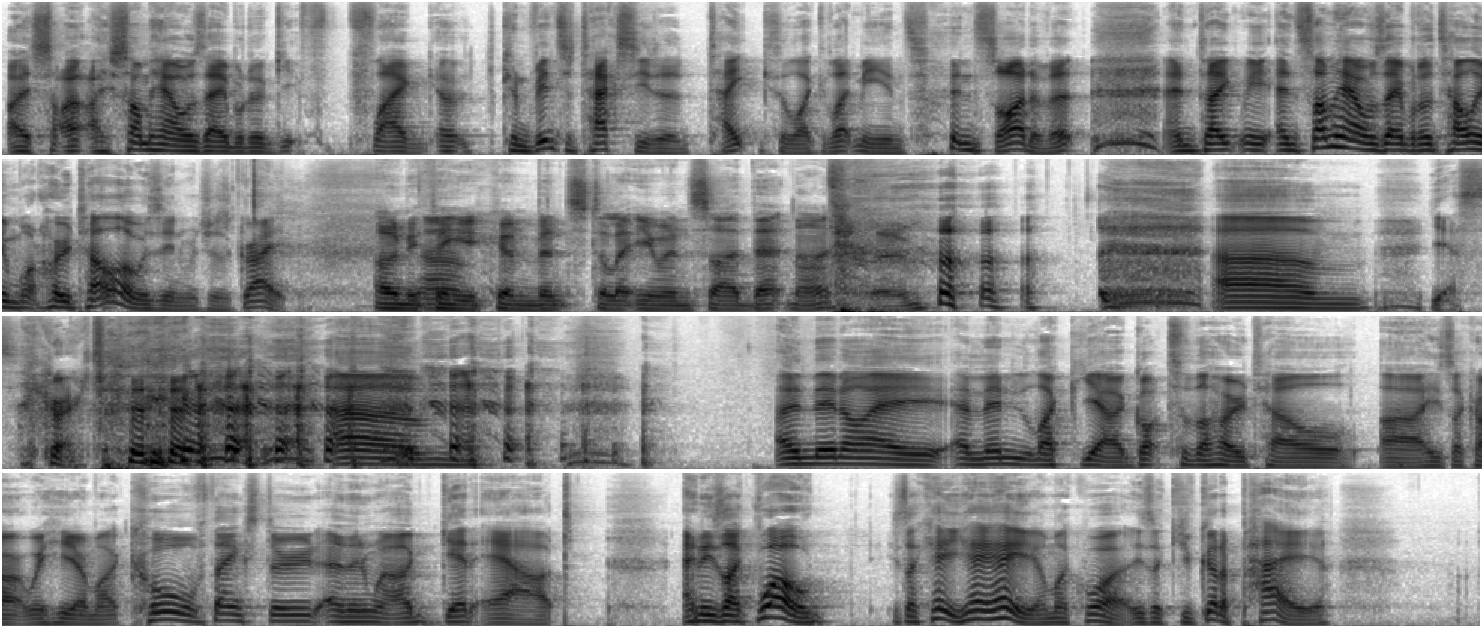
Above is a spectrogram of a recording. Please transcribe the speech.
I, I somehow was able to get flag, uh, convince a taxi to take to like let me in, inside of it, and take me, and somehow I was able to tell him what hotel I was in, which is great. Only Um, thing you convinced to let you inside that night. Boom. Um, yes, correct. um, and then I, and then like, yeah, I got to the hotel. Uh, he's like, all right, we're here. I'm like, cool, thanks, dude. And then when I get out, and he's like, whoa. He's like, hey, hey, hey. I'm like, what? He's like, you've got to pay.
